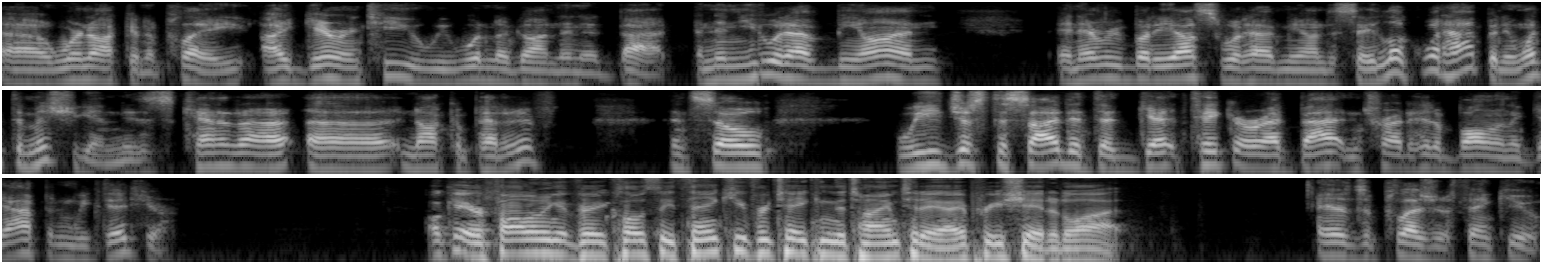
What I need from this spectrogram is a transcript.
uh, we're not going to play, I guarantee you we wouldn't have gotten an at bat. And then you would have me on, and everybody else would have me on to say, look, what happened? It went to Michigan. Is Canada uh, not competitive? And so we just decided to get take our at bat and try to hit a ball in a gap, and we did here. Okay, we're following it very closely. Thank you for taking the time today. I appreciate it a lot. It's a pleasure. Thank you.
